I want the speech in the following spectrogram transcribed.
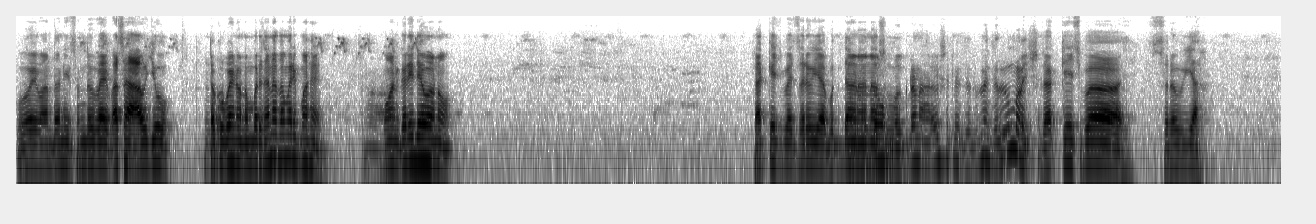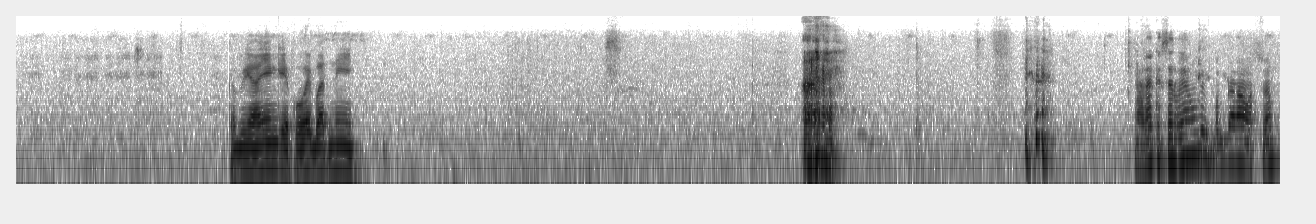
કોઈ વાંધો નહીં સુંદરભાઈ પાછા આવજો. ટકુભાઈનો નંબર છે ને તમારી પાસે? ફોન કરી દેવાનો. રાકેશભાઈ સરવિયા બગદાણાના શું? બગડાણા આવીશ એટલે જરૂર ને જરૂર મળીશ રાકેશભાઈ સરવિયા. કભી આયેંગે? કોઈ બાત નહીં. હા, રાકેશ સરવૈયા હું કઈ બગડાણા છું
